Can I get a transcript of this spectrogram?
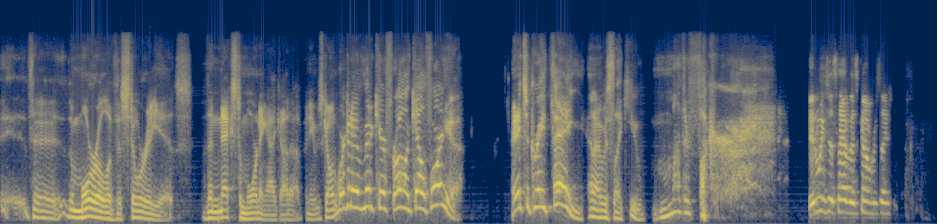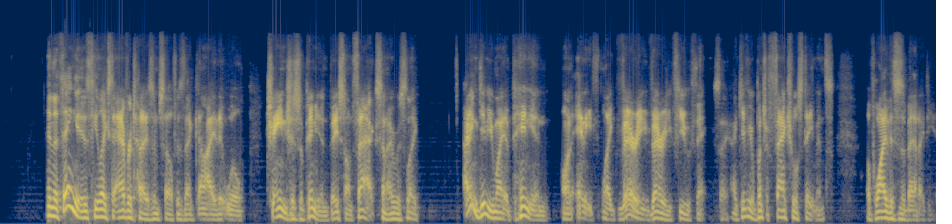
the the moral of the story is the next morning I got up and he was going, "We're going to have Medicare for all in California, and it's a great thing." And I was like, "You motherfucker!" Didn't we just have this conversation? And the thing is, he likes to advertise himself as that guy that will change his opinion based on facts. And I was like, I didn't give you my opinion on any, like very, very few things. I, I give you a bunch of factual statements of why this is a bad idea.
